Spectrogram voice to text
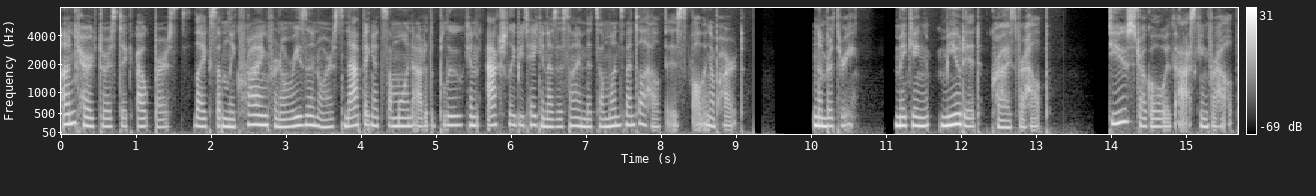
uncharacteristic outbursts, like suddenly crying for no reason or snapping at someone out of the blue can actually be taken as a sign that someone's mental health is falling apart. Number three, making muted cries for help. Do you struggle with asking for help?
